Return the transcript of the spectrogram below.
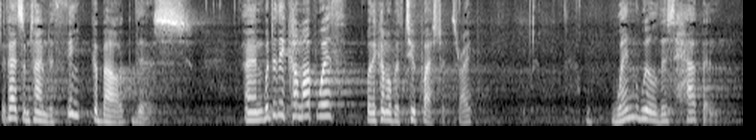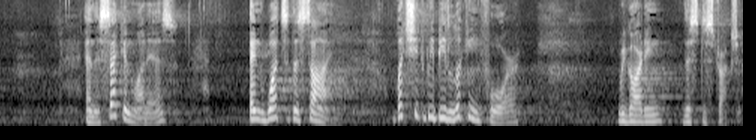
They've had some time to think about this. And what do they come up with? Well, they come up with two questions, right? When will this happen? And the second one is, and what's the sign? What should we be looking for regarding this destruction?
